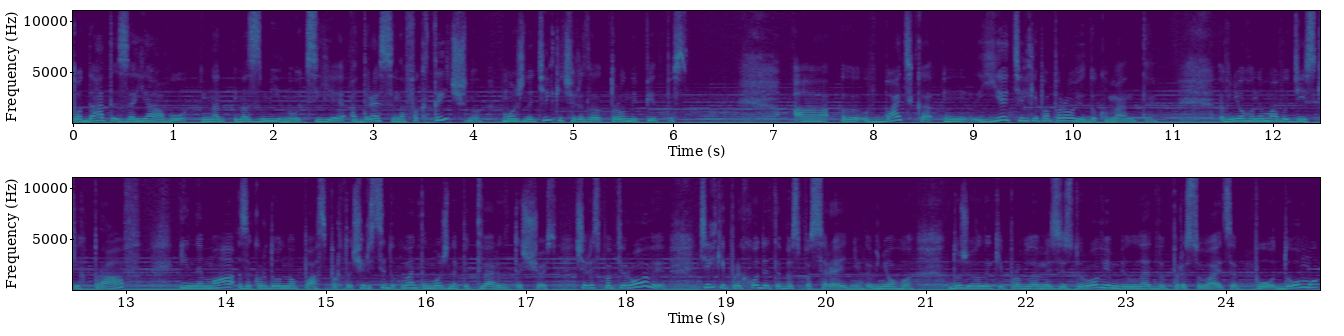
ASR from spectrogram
Подати заяву на, на зміну цієї адреси на фактичну можна тільки через електронний підпис. А е, в батька є тільки паперові документи. В нього нема водійських прав і нема закордонного паспорту. Через ці документи можна підтвердити щось. Через паперові тільки приходити безпосередньо. В нього дуже великі проблеми зі здоров'ям. Він ледве пересувається по дому.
